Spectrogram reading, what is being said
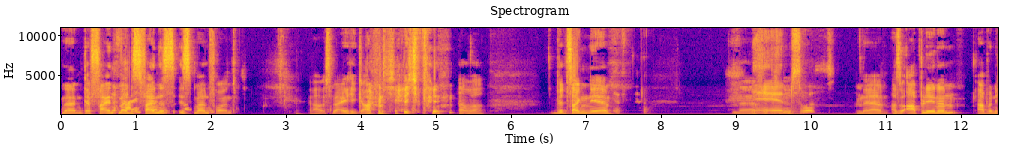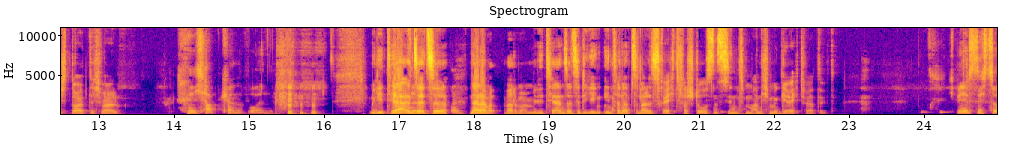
nein, der Feind Der meines Feind Feindes meines ist mein Freund. Ja, ist mir eigentlich egal, wenn ich ehrlich bin, aber ich würde sagen, nee. Nee, Nee, sowas. nee, also ablehnen, aber nicht deutlich, weil Ich habe keine Freunde. Militäreinsätze, nein, nein, warte mal, Militäreinsätze, die gegen internationales Recht verstoßen, sind manchmal gerechtfertigt. Ich bin jetzt nicht so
